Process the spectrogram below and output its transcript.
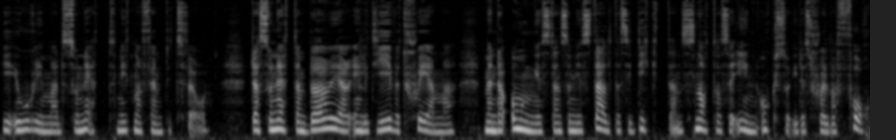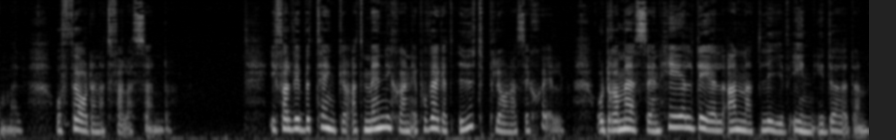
i Orimmad sonett 1952, där sonetten börjar enligt givet schema men där ångesten som gestaltas i dikten snart tar sig in också i dess själva formel och får den att falla sönder. Ifall vi betänker att människan är på väg att utplåna sig själv och dra med sig en hel del annat liv in i döden,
